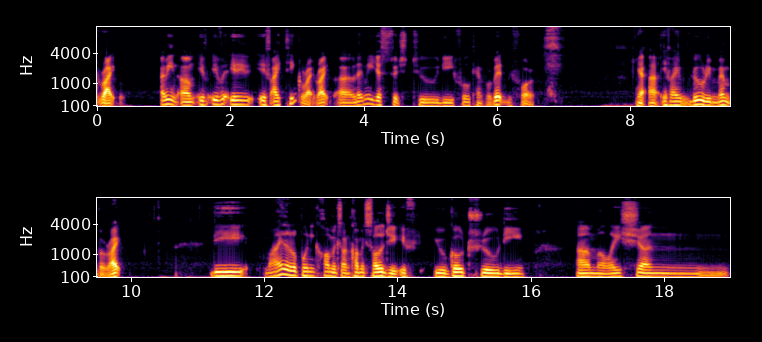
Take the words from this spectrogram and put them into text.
right I mean, um, if if if, if I think right, right, uh, let me just switch to the full cam for a bit before. Yeah, uh, if I do remember right, the My Little Pony comics on Comixology, if you go through the uh, Malaysian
